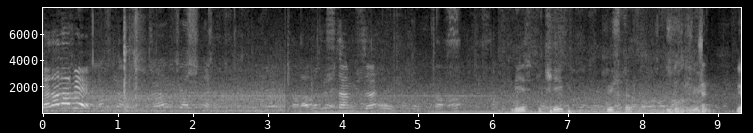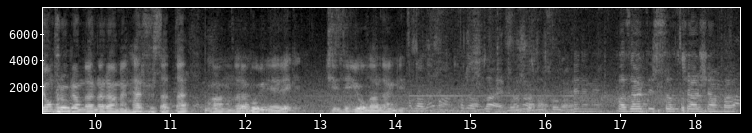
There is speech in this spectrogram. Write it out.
Celal abi. Üstten güzel. 1, 2, 3, 4. Lyon programlarına rağmen her fırsatta kanunlara boyun eğerek çizdiği yollardan gitti. Pazartesi, salı, çarşamba.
